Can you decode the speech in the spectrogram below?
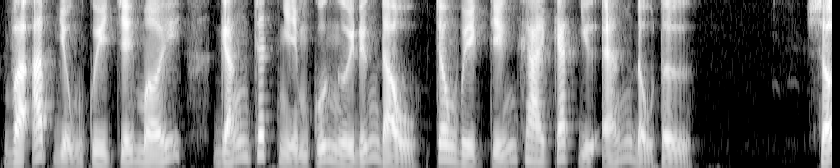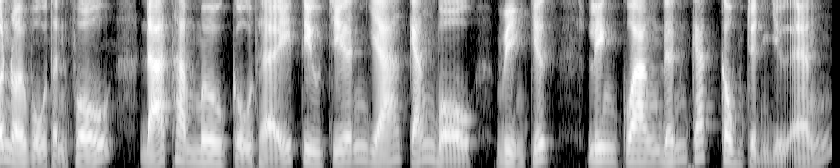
và áp dụng quy chế mới gắn trách nhiệm của người đứng đầu trong việc triển khai các dự án đầu tư. Sở Nội vụ thành phố đã tham mưu cụ thể tiêu chí đánh giá cán bộ, viên chức liên quan đến các công trình dự án.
